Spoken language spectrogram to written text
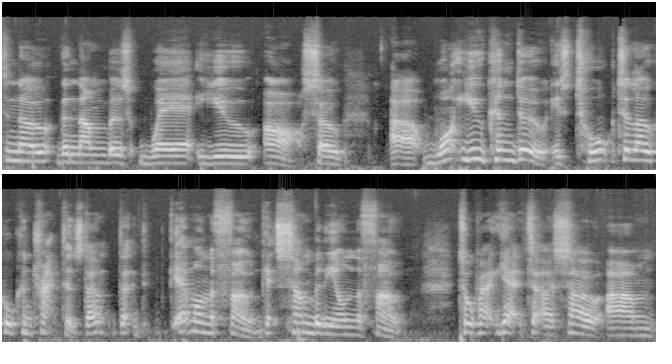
to know the numbers where you are. So, uh, what you can do is talk to local contractors. Don't, don't, get them on the phone. Get somebody on the phone. Talk about yeah. So, so um,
